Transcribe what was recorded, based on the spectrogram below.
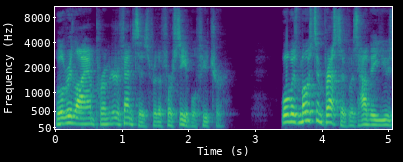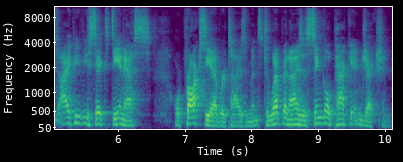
will rely on perimeter defenses for the foreseeable future. What was most impressive was how they used IPv6 DNS or proxy advertisements to weaponize a single packet injection.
